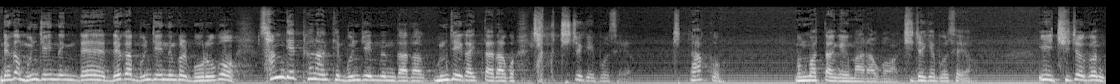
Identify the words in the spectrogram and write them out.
내가 문제 있는데 내가 문제 있는 걸 모르고 상대편한테 문제 있는다라고 문제가 있다라고 자꾸 지적해 보세요. 자꾸 못마땅하게 말하고 지적해 보세요. 이 지적은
